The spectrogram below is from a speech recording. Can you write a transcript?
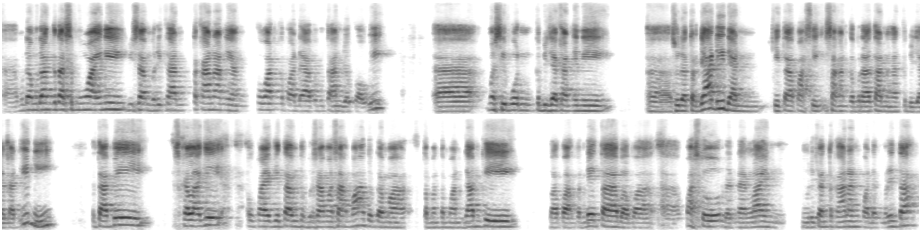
Mudah-mudahan kita semua ini bisa memberikan tekanan yang kuat kepada pemerintahan Jokowi. Meskipun kebijakan ini uh, sudah terjadi dan kita pasti sangat keberatan dengan kebijakan ini, tetapi sekali lagi upaya kita untuk bersama-sama, terutama teman-teman Gamki, Bapak Pendeta, Bapak uh, Pastor, dan lain-lain, memberikan tekanan pada pemerintah,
